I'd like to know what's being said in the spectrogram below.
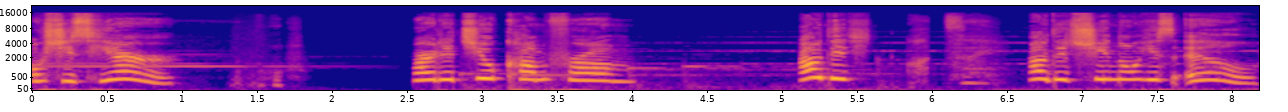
Oh, she's here. Where did you come from? How did... How did she know he's ill?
